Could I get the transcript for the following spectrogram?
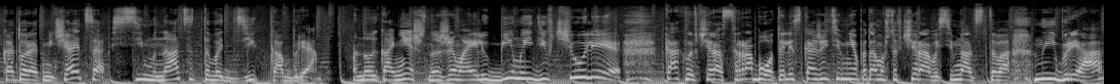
который отмечается 17 декабря. Ну и, конечно же, мои любимые девчули. Как вы вчера сработали, скажите мне, потому что вчера, 18 ноября,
